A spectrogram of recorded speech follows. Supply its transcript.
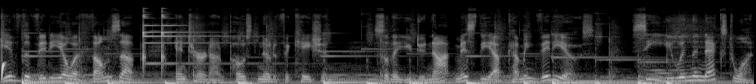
give the video a thumbs up, and turn on post notification so that you do not miss the upcoming videos. See you in the next one.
